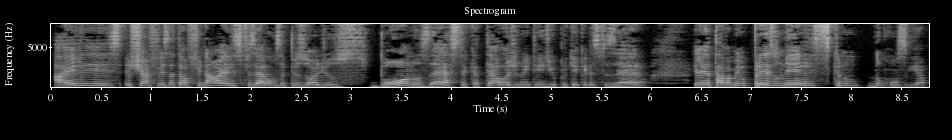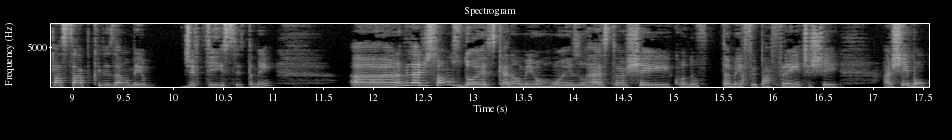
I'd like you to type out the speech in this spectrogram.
Aí eles. Eu tinha visto até o final, aí eles fizeram uns episódios bônus, extra, que até hoje eu não entendi por que, que eles fizeram. E aí eu tava meio preso neles, que não, não conseguia passar, porque eles eram meio difíceis também. Uh, na verdade, só uns dois que eram meio ruins, o resto eu achei, quando também fui pra frente, achei, achei bom.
